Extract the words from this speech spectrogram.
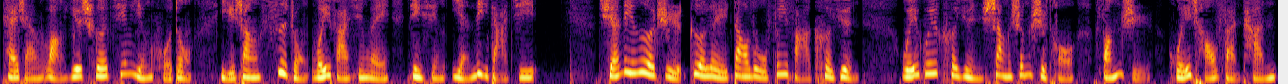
开展网约车经营活动，以上四种违法行为进行严厉打击，全力遏制各类道路非法客运、违规客运上升势头，防止回潮反弹。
